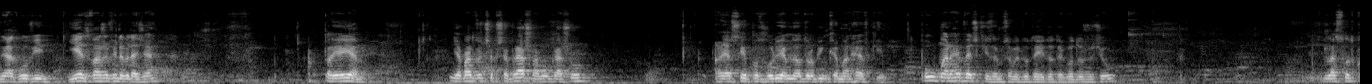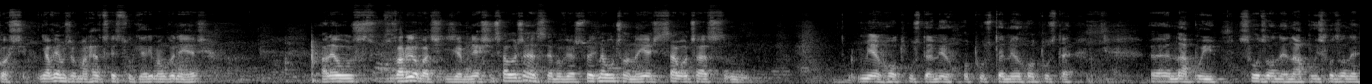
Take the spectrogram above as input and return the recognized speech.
jak mówi, jest warzyw ile wlezie, to je jem. Ja bardzo Cię przepraszam, Łukaszu, ale ja sobie pozwoliłem na odrobinkę marchewki. Pół marcheweczki bym sobie tutaj do tego dorzucił. Dla słodkości. Ja wiem, że w marchewce jest cukier i mam go nie jeść, ale już zwariować idzie mnie jeść całe często, bo wiesz, człowiek nauczony jeść cały czas mm, mięcho tłuste, mięcho tłuste, mięcho tłuste, e, napój słodzony, napój słodzony,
